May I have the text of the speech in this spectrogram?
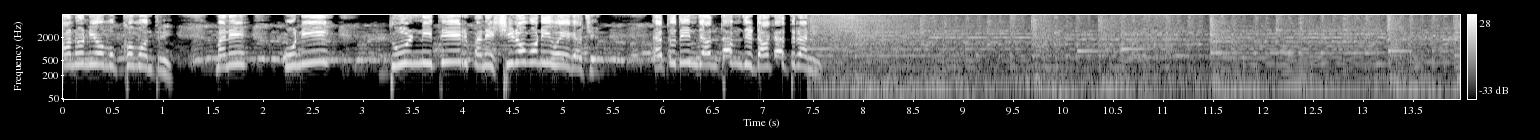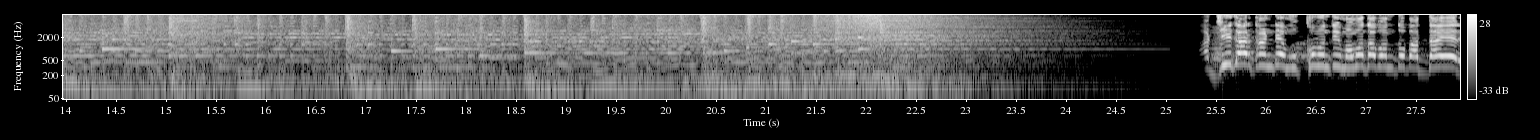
মাননীয় মুখ্যমন্ত্রী। মানে উনি দুর্নীতির মানে শিরোমণি হয়ে গেছে এতদিন জানতাম যে ডাকাত রানী। আরজিকার কাণ্ডে মুখ্যমন্ত্রী মমতা বন্দ্যোপাধ্যায়ের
